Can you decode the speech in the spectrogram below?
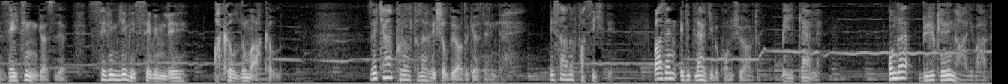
zeytin gözlü, sevimli mi sevimli, akıllı mı akıllı. Zeka pırıltıları ışıldıyordu gözlerinde. Lisanı fasihti. Bazen edipler gibi konuşuyordu, beyitlerle. Onda büyüklerin hali vardı.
